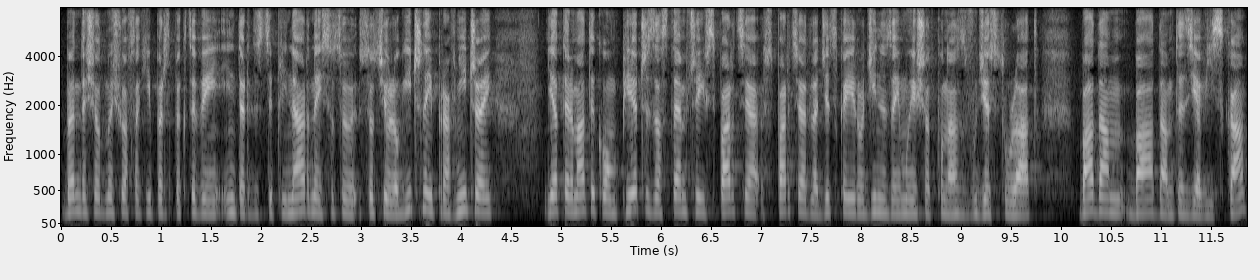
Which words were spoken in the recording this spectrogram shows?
będę się odnosiła w takiej perspektywie interdyscyplinarnej, socjologicznej, prawniczej. Ja tematyką pieczy zastępczej i wsparcia, wsparcia dla dziecka i rodziny zajmuję się od ponad 20 lat. Badam, badam te zjawiska.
